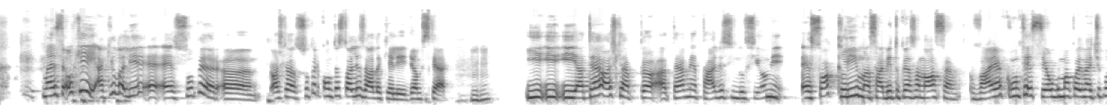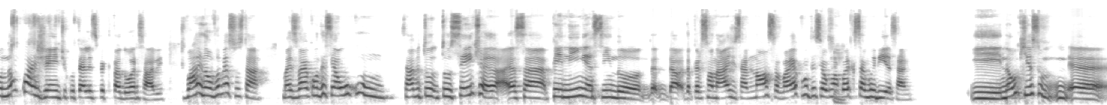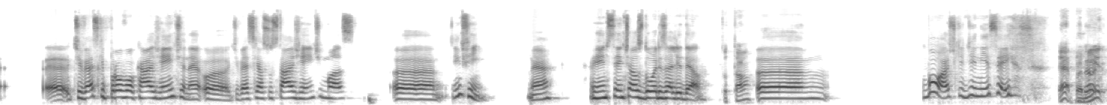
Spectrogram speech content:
mas, ok, aquilo ali é, é super, uh, acho que é super contextualizado aquele jumpscare. Uhum. E, e, e, até, acho que a, até a metade, assim, do filme, é só clima, sabe? E tu pensa, nossa, vai acontecer alguma coisa, mas tipo, não com a gente, com o telespectador, sabe? Tipo, ai, não, vou me assustar. Mas vai acontecer algo com, sabe? Tu, tu sente essa peninha, assim, do, da, da personagem, sabe? Nossa, vai acontecer alguma Sim. coisa com essa guria, sabe? E não que isso é, é, tivesse que provocar a gente, né? Uh, tivesse que assustar a gente, mas, uh, enfim, né? A gente sente as dores ali dela. Total. bom, acho que de início é isso. É, pra mim.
